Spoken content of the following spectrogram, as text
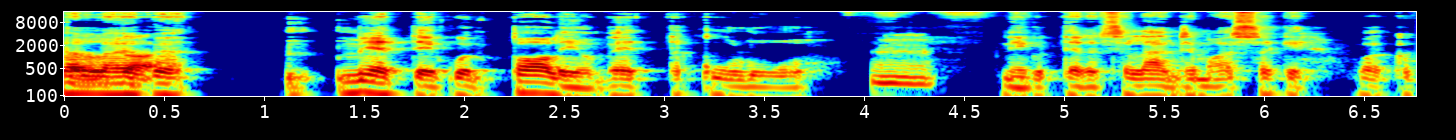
Tuota... miettii, kuinka paljon vettä kuluu. Mm. Niin kuin tiedät se länsimaissakin, vaikka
